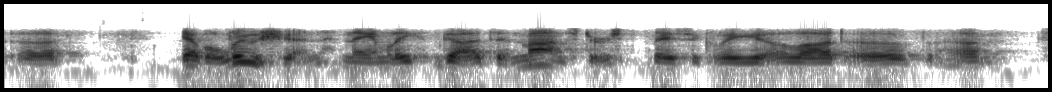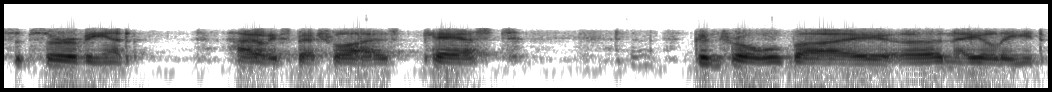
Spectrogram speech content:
uh, evolution, namely gods and monsters. Basically, a lot of uh, subservient, highly specialized castes controlled by an elite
